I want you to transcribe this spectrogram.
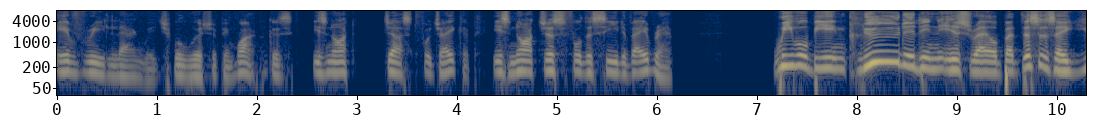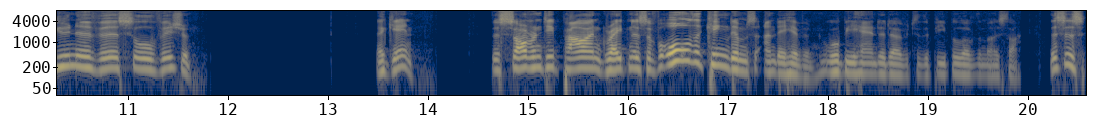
every language will worship him. Why? Because he's not just for Jacob, is not just for the seed of Abraham. We will be included in Israel, but this is a universal vision. Again, the sovereignty, power, and greatness of all the kingdoms under heaven will be handed over to the people of the Most High. This is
